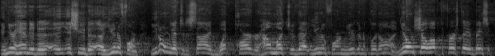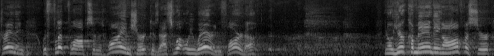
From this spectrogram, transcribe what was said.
and you're handed a, issued a, a uniform, you don't get to decide what part or how much of that uniform you're going to put on. You don't show up the first day of basic training with flip flops and a Hawaiian shirt because that's what we wear in Florida. You know, your commanding officer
